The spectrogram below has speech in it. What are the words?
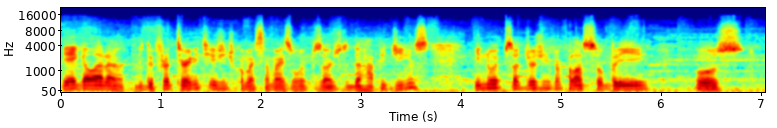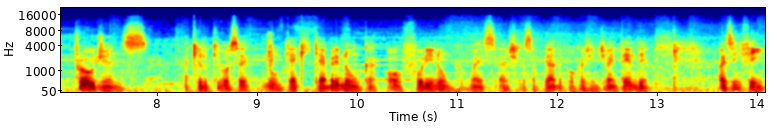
E aí galera do The Fraternity, a gente começa mais um episódio do The Rapidinhos. E no episódio de hoje a gente vai falar sobre os Trojans, aquilo que você não quer que quebre nunca, ou fure nunca, mas acho que essa piada pouco a gente vai entender. Mas enfim,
